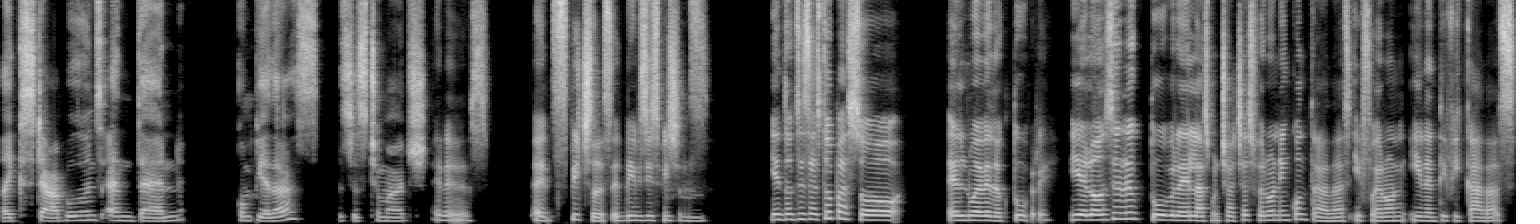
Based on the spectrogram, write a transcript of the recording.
like stab wounds and then con piedras. It's just too much. It is. It's speechless. It leaves you speechless. Mm-hmm. Y entonces esto pasó el 9 de octubre. Y el 11 de octubre las muchachas fueron encontradas y fueron identificadas.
